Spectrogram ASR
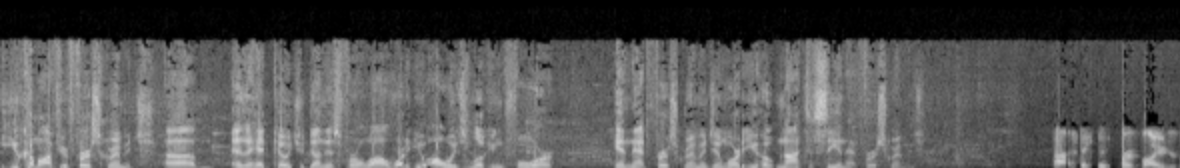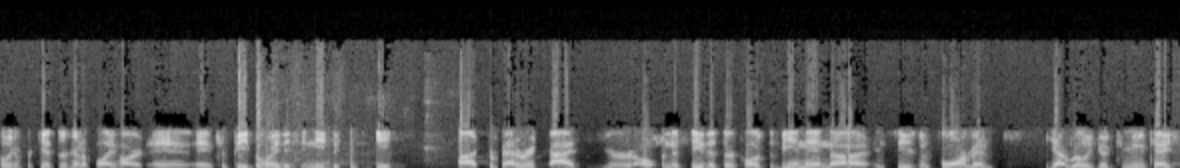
You come off your first scrimmage um, as a head coach. You've done this for a while. What are you always looking for in that first scrimmage, and what do you hope not to see in that first scrimmage? I think first of all, you're just looking for kids that are going to play hard and, and compete the way that you need to compete. Uh, for veteran guys, you're hoping to see that they're close to being in uh, in season form, and you got really good communication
